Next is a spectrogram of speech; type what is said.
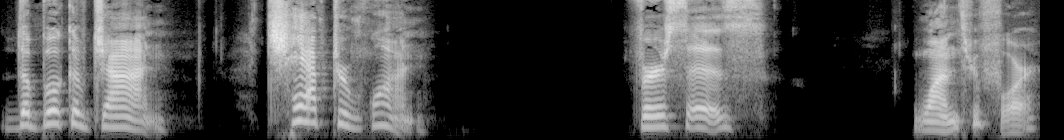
the book of John, chapter 1, verses 1 through 4,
